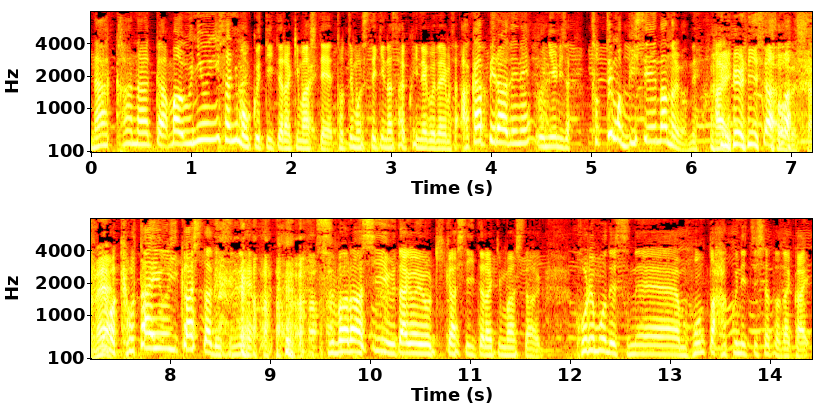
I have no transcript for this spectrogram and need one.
なかなか、まあ、ウニウニさんにも送っていただきまして、とても素敵な作品でございます。アカペラでね、ウニウニさん、とっても美声なのよね。はいウニウニさんは。そうでしたねやっぱ巨体を生かしたですね、素晴らしい歌声を聞かせていただきました。これもですね、本当白熱した戦い。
